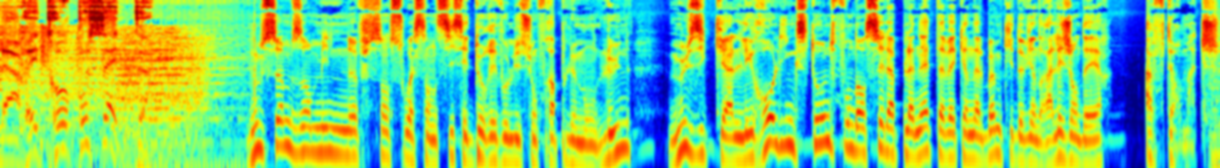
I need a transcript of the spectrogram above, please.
La rétro-poussette. Nous sommes en 1966 et deux révolutions frappent le monde. L'une, musicale. Les Rolling Stones font danser la planète avec un album qui deviendra légendaire, Aftermatch.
